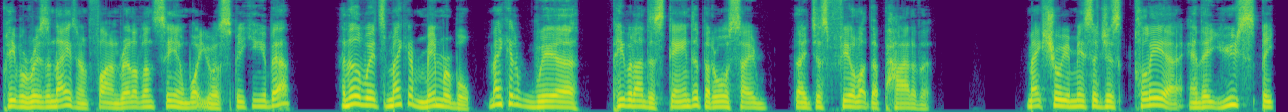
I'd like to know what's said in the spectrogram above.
people resonate and find relevancy in what you are speaking about. In other words, make it memorable, make it where people understand it, but also they just feel like they're part of it. Make sure your message is clear and that you speak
